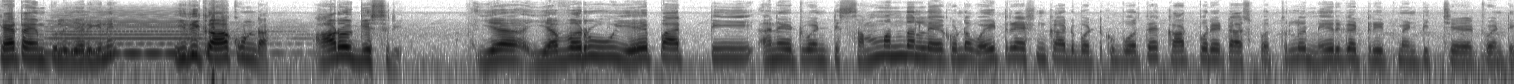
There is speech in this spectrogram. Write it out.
కేటాయింపులు జరిగినాయి. ఇది కాకుండా ఆరోగ్యశ్రీ. ఎవరు ఏ పార్టీ అనేటువంటి సంబంధం లేకుండా వైట్ రేషన్ కార్డు పట్టుకుపోతే కార్పొరేట్ ఆసుపత్రుల్లో నేరుగా ట్రీట్మెంట్ ఇచ్చేటువంటి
